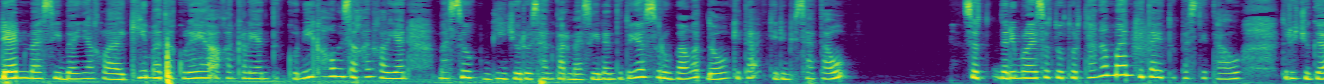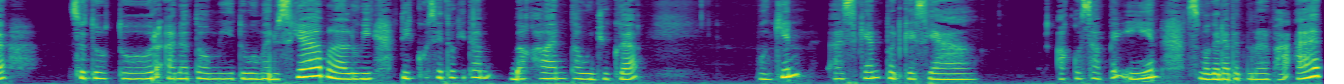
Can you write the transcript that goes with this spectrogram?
Dan masih banyak lagi mata kuliah yang akan kalian tekuni kalau misalkan kalian masuk di jurusan farmasi. Dan tentunya seru banget dong kita jadi bisa tahu. Dari mulai struktur tanaman kita itu pasti tahu. Terus juga struktur anatomi tubuh manusia melalui tikus itu kita bakalan tahu juga. Mungkin uh, sekian podcast yang aku sampaikan. Semoga dapat bermanfaat.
